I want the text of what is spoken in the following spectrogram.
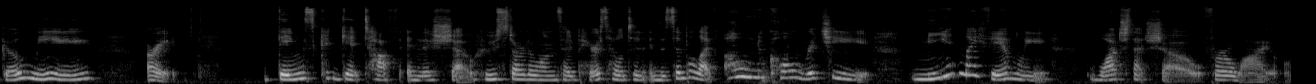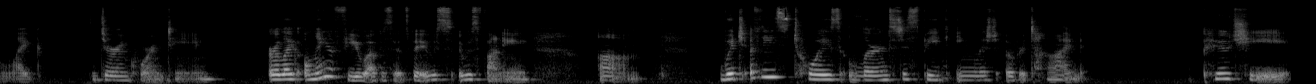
Go me. All right. Things could get tough in this show. Who starred alongside Paris Hilton in The Simple Life? Oh, Nicole Richie. Me and my family watched that show for a while, like during quarantine. Or like only a few episodes, but it was it was funny. Um which of these toys learns to speak English over time? Poochie,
